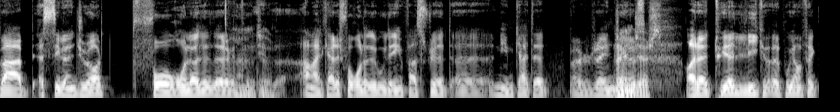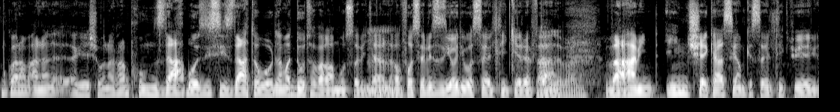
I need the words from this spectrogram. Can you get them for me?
و استیون جرارد فوق العاده داره. همینطور. عملکردش فوق العاده بوده این فصل روی نیمکت رنجرز رنجرز آره توی لیگ پویان فکر می‌کنم الان اگه اشتباه نکنم 15 بازی 13 تا بردن و دو تا فقط مساوی کردن و فاصله زیادی با سلتیک گرفتن. بله بله. و همین این شکستی هم که سلتیک توی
